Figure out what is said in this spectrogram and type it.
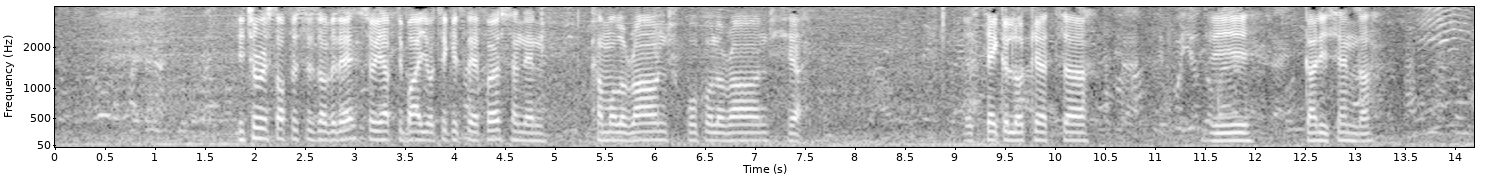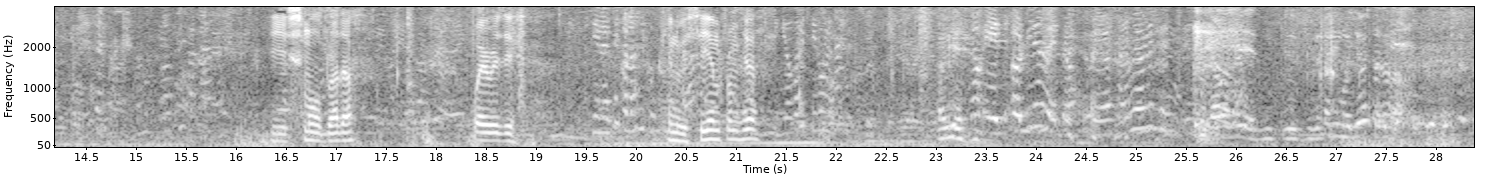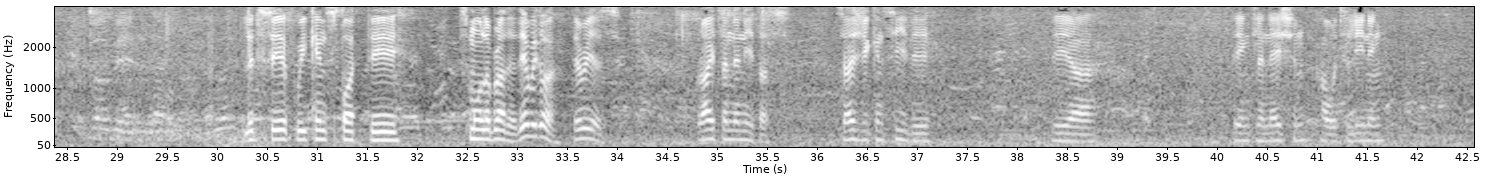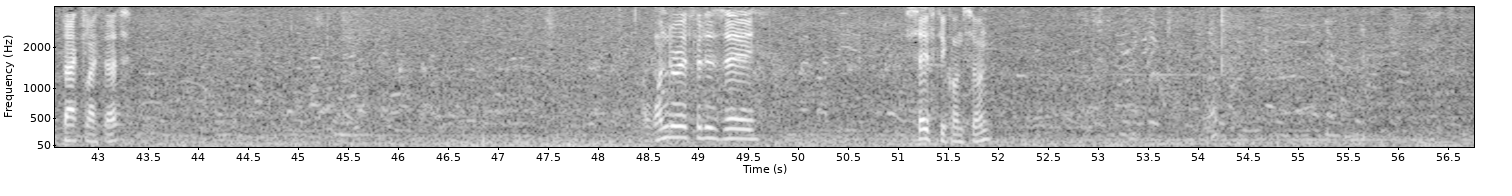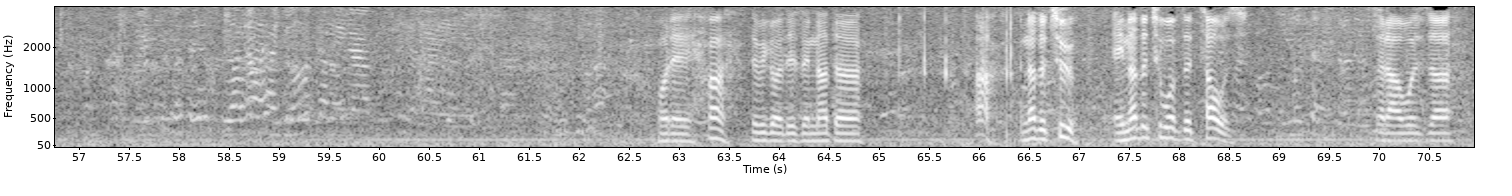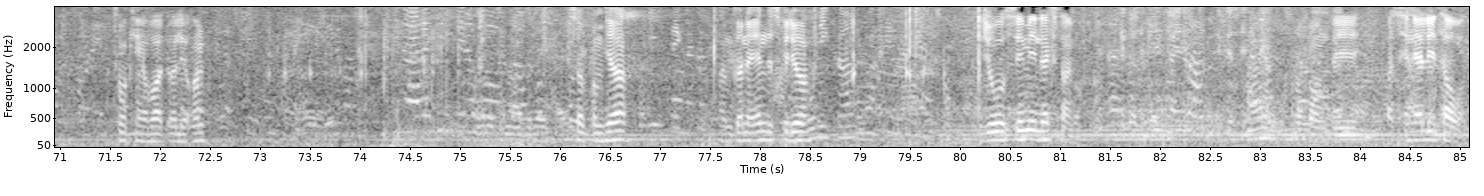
The tourist office is over there, so you have to buy your tickets there first and then come all around, walk all around here. Let's take a look at uh, the Garisenda, the small brother. Where is he? Can we see him from here? No, Let's see if we can spot the smaller brother. There we go. There he is, right underneath us. So as you can see, the the uh, the inclination, how it's leaning back like that. I wonder if it is a safety concern. What a ah there we go. There's another ah another two another two of the towers that I was uh, talking about earlier on. So from here I'm gonna end this video. You will see me next time. From the Asinelli Tower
